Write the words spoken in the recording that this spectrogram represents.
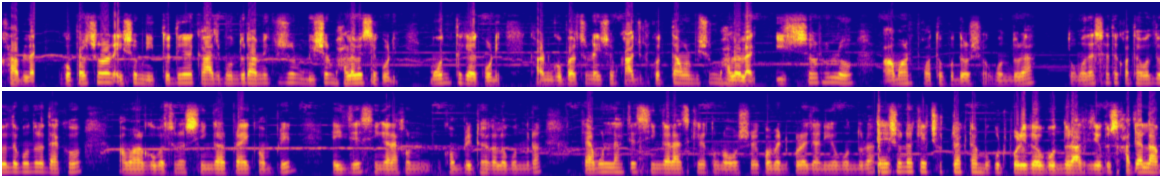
খারাপ লাগে। গোপাল সোনার এইসব নিত্যদিনের কাজ বন্ধুরা, আমি ভীষণ ভীষণ ভালোবেসে করি, মন থেকে করি। কারণ গোপাল সোনার এইসব কাজগুলো করতে আমার ভীষণ ভালো লাগে। ঈশ্বর হলো আমার পথপ্রদর্শক বন্ধুরা। তোমাদের সাথে কথা বলতে বলতে বন্ধুরা দেখো, আমার গোপালসোনার সিঙ্গার প্রায় কমপ্লিট এই যে সিঙ্গার এখন কমপ্লিট হয়ে গেল বন্ধুরা। কেমন লাগছে সিঙ্গার আজকে? তোমরা অবশ্যই কমেন্ট করে জানিও বন্ধুরা। মিঠাই সোনাকে ছোট্ট একটা মুকুট পরিয়ে দেবো বন্ধুরা। আজকে যেহেতু সাজালাম,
